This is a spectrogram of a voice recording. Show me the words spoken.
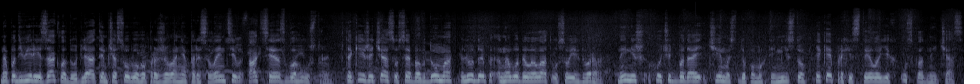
На подвір'ї закладу для тимчасового проживання переселенців акція з благоустрою. В такий же час у себе вдома люди б наводили лад у своїх дворах. Нині ж хочуть бодай чимось допомогти місту, яке прихистило їх у складний час.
